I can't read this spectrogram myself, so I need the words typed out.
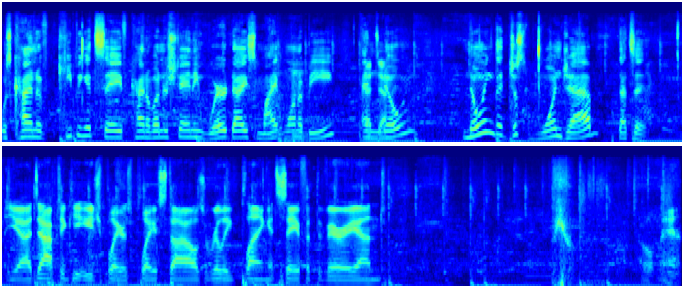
was kind of keeping it safe, kind of understanding where Dice might want to be, and Adapt. knowing knowing that just one jab, that's it. Yeah, adapting to each player's play styles, really playing it safe at the very end. Phew. Oh man.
